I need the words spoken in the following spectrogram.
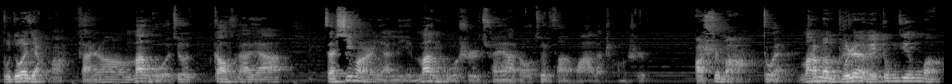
不多讲啊。反正曼谷就告诉大家，在西方人眼里，曼谷是全亚洲最繁华的城市。啊，是吗？对，他们不认为东京吗？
